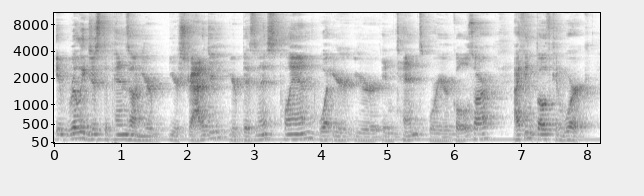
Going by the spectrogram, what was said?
it really just depends on your your strategy, your business plan, what your your intent or your goals are. I think both can work.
